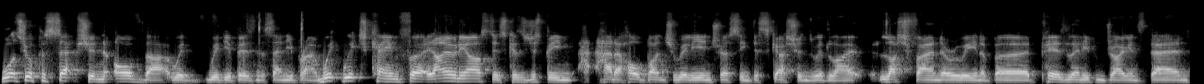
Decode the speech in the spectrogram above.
what's your perception of that with with your business and your brand? Which, which came first? I only asked this because just been had a whole bunch of really interesting discussions with like lush founder rowena bird piers Linney from dragon's den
